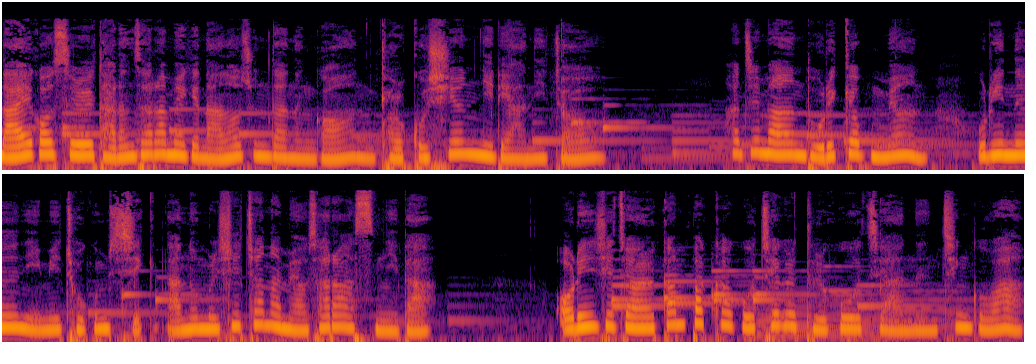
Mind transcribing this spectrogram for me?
나의 것을 다른 사람에게 나눠준다는 건 결코 쉬운 일이 아니죠. 하지만 돌이켜보면 우리는 이미 조금씩 나눔을 실천하며 살아왔습니다. 어린 시절 깜빡하고 책을 들고 오지 않은 친구와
